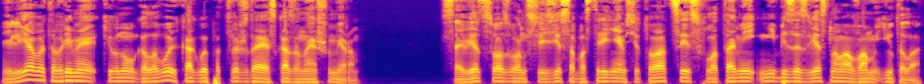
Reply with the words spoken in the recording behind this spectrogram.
Илья в это время кивнул головой, как бы подтверждая сказанное Шумером. Совет созван в связи с обострением ситуации с флотами небезызвестного вам Ютела.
